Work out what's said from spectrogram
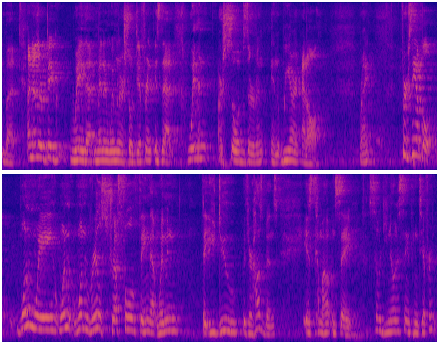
But another big way that men and women are so different is that women are so observant and we aren't at all, right? For example, one way, one, one real stressful thing that women, that you do with your husbands is come out and say, So, do you notice anything different?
